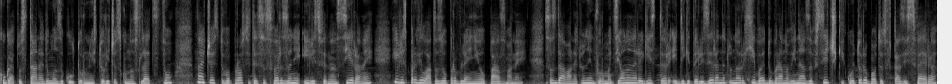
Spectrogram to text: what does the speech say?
Когато стане дума за културно-историческо наследство, най-често въпросите са свързани или с финансиране, или с правилата за управление и опазване. Създаването на информационен регистр и дигитализирането на архива е добра новина за всички, които работят в тази сфера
